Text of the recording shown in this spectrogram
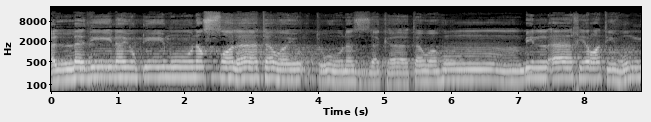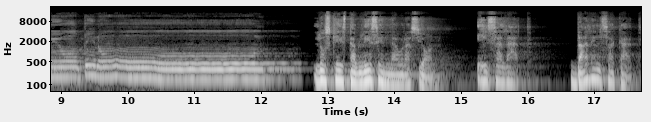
الذين يقيمون الصلاة ويؤتون الزكاة وهم بالآخرة هم يوقنون los que establecen la oración, el salat, dan el zakat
